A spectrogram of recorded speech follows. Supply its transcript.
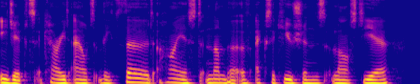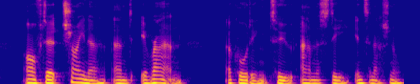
Egypt carried out the third highest number of executions last year after China and Iran, according to Amnesty International.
